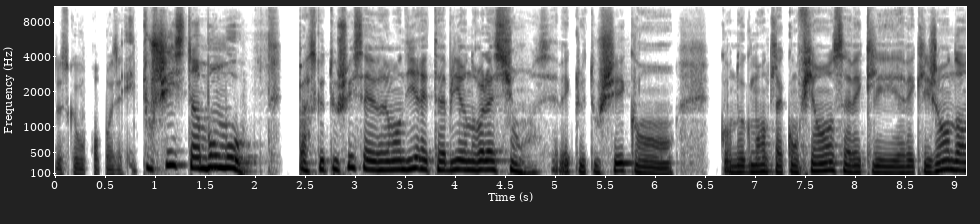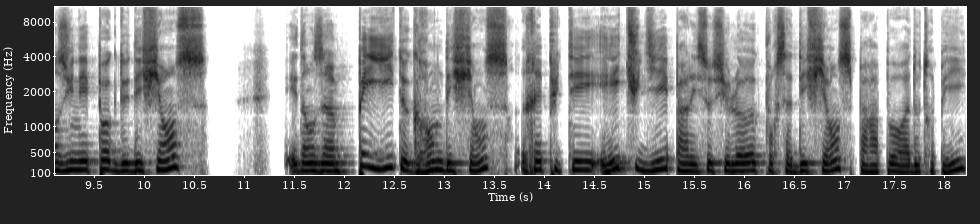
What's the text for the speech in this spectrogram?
de ce que vous proposez. Et toucher, c'est un bon mot. Parce que toucher, ça veut vraiment dire établir une relation. C'est avec le toucher qu'on augmente la confiance avec les, avec les gens. Dans une époque de défiance et dans un pays de grande défiance, réputé et étudié par les sociologues pour sa défiance par rapport à d'autres pays,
